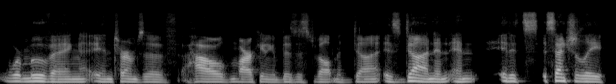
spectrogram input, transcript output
we're moving in terms of how marketing and business development done is done and and it's essentially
